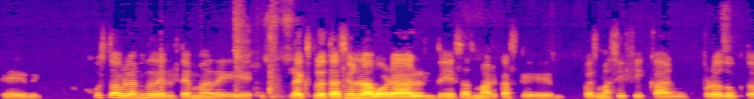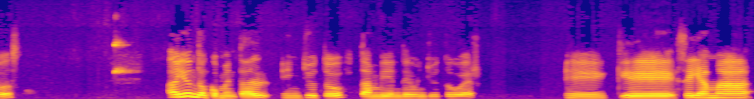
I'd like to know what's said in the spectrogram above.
eh, justo hablando del tema de la explotación laboral de esas marcas que pues masifican productos. Hay un documental en YouTube también de un youtuber eh, que se llama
